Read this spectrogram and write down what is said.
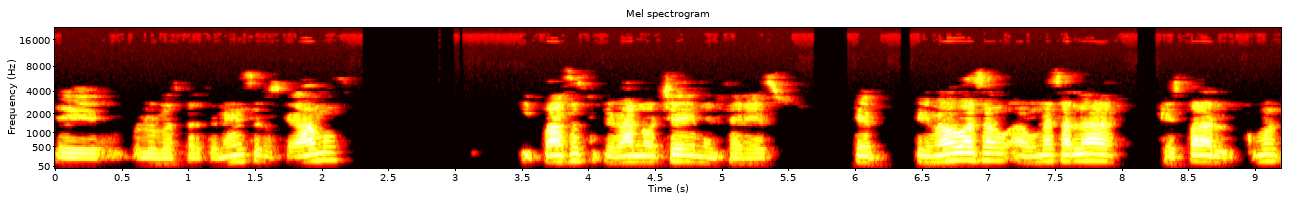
eh, bueno, las pertenencias, nos quedamos, y pasas tu primera noche en el cerezo. Te, primero vas a, a una sala que es para, ¿cómo?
